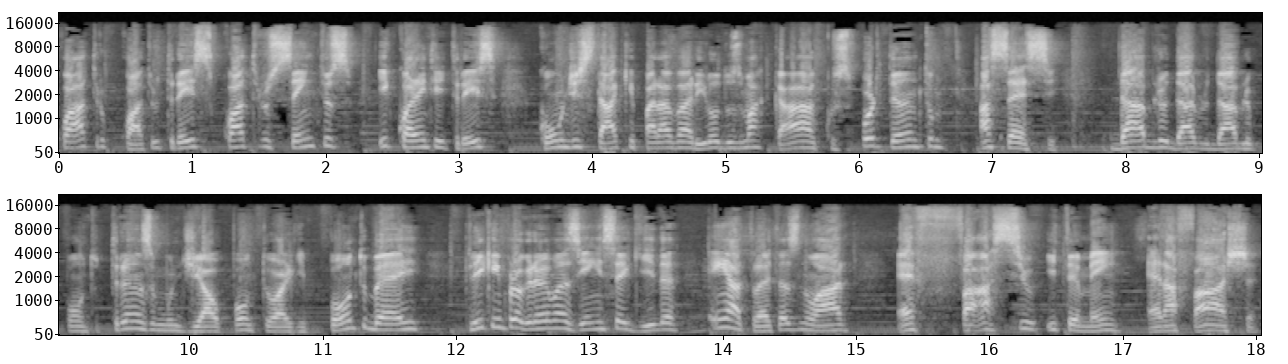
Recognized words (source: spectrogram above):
443 443 com destaque para a varíola dos macacos. Portanto, acesse www.transmundial.org.br, clique em programas e em seguida em Atletas no Ar. É fácil e também é na faixa.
